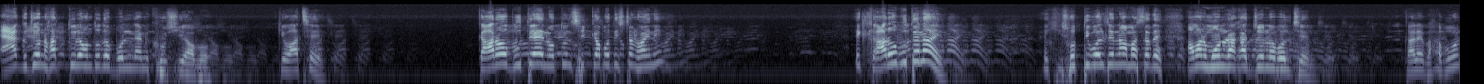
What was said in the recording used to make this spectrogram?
একজন হাত তুলে অন্তত বললে আমি খুশি হব। কেউ আছে? কারও বুথে নতুন শিক্ষা প্রতিষ্ঠান হয়নি? এই কারও বুথে এই কি সত্যি বলছেন না আমার সাথে? আমার মন রাখার জন্য বলছেন। তাহলে ভাবুন,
